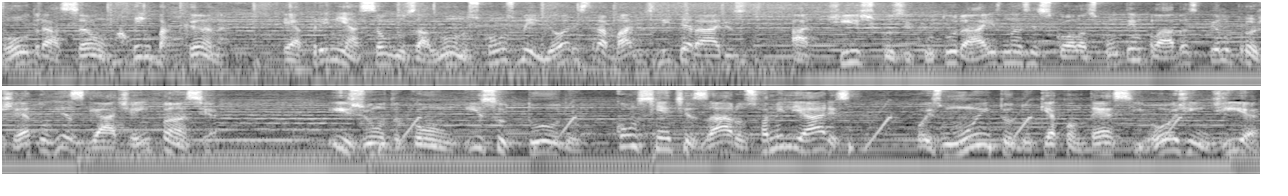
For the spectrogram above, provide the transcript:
Outra ação bem bacana é a premiação dos alunos com os melhores trabalhos literários, artísticos e culturais nas escolas contempladas pelo projeto Resgate à Infância. E junto com isso tudo, conscientizar os familiares, pois muito do que acontece hoje em dia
